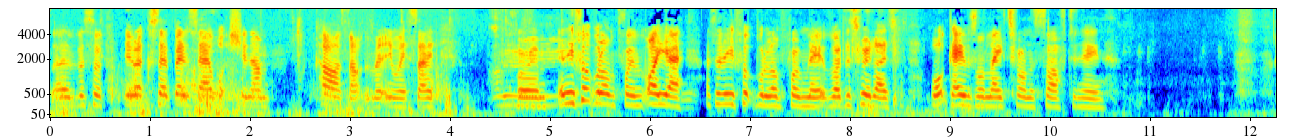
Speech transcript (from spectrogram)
So this one, like I said, Ben's there watching um cars out at the minute anyway. So oh, for him, any football on for him? Oh yeah, I said any football on for him later. But I just realised what game's on later on this afternoon.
